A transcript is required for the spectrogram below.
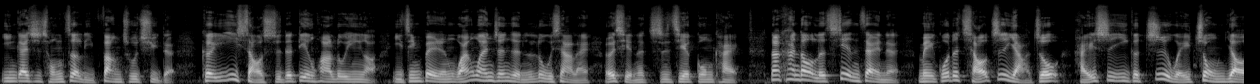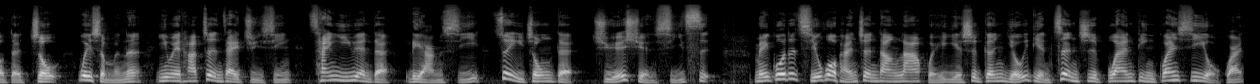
应该是从这里放出去的。可以一小时的电话录音啊，已经被人完完整整的录下来，而且呢直接公开。那看到了现在呢，美国的乔治亚州还是一个至为重要的州，为什么呢？因为它正在举行参议院的两席最终的决选席次。美国的期货盘震荡拉回，也是跟有一点政治不安定关系有关。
